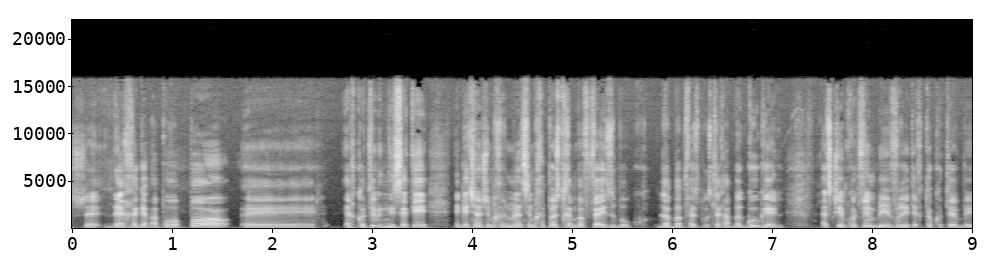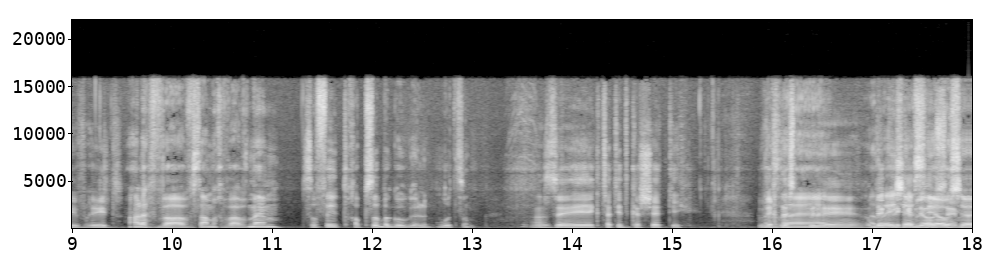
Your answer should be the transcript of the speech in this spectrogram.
שדרך אגב, אפרופו, אה, איך כותבים, ניסיתי, נגיד שאנשים מנסים לחפש אתכם בפייסבוק, לא בפייסבוק, סליחה, בגוגל, אז כשהם כותבים בעברית, איך אתה כותב בעברית? א' ו', ס' ו', מ', סופית, חפשו בגוגל, רוצו. אז אה, קצת התקשיתי. אז, והכנסתי אה, הרבה אז האיש קליקים SEO לאוסם.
